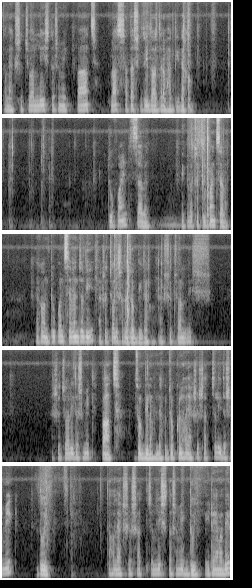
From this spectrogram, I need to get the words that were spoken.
তাহলে একশো চুয়াল্লিশ দশমিক পাঁচ প্লাস সাতাশ যদি দশ দ্বারা ভাগ দিই, দেখো। টু পয়েন্ট সেভেন দেখতে পাচ্ছ টু পয়েন্ট সেভেন এখন টু পয়েন্ট সেভেন যদি একশো চুয়াল্লিশ সাথে যোগ দিই, দেখো, একশো চুয়াল্লিশ একশো চুয়াল্লিশ দশমিক পাঁচ যোগ দিলাম। দেখো, যোগ করলে হয় একশো সাতচল্লিশ দশমিক দুই। তাহলে একশো সাতচল্লিশ দশমিক দুই এইটাই আমাদের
